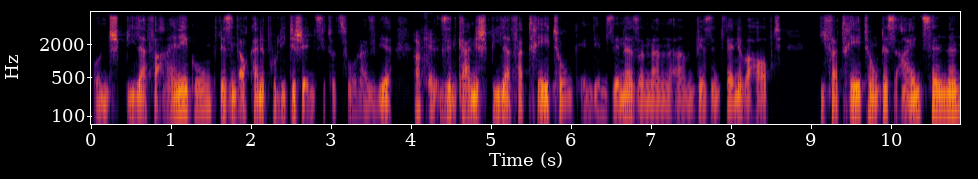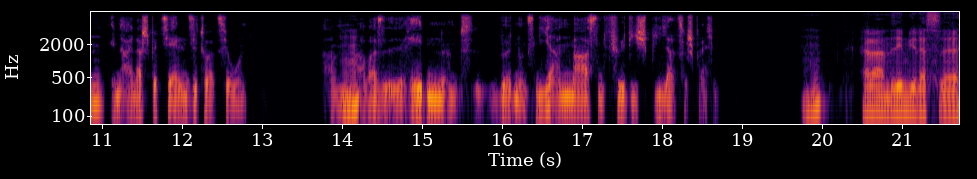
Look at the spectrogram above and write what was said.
Und Spielervereinigung, wir sind auch keine politische Institution. Also wir okay. sind keine Spielervertretung in dem Sinne, sondern ähm, wir sind, wenn überhaupt, die Vertretung des Einzelnen in einer speziellen Situation mhm. aber reden und würden uns nie anmaßen, für die Spieler zu sprechen. Mhm. Ja, dann sehen wir, dass äh,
